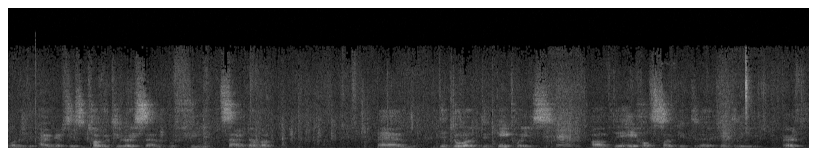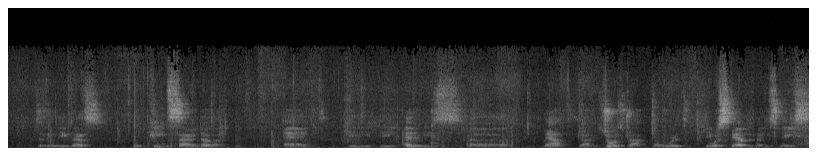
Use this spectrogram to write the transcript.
one of the paragraphs is Tovu Tiroisam Ufi Tsar Dama. Um, the door, the gateways of the Heichel sunk into the into the earth, so they were Ignas. Upi Tsar Dama, and the the enemy's uh, mouth dropped, jaws dropped. In other words, they were astounded by this mace.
